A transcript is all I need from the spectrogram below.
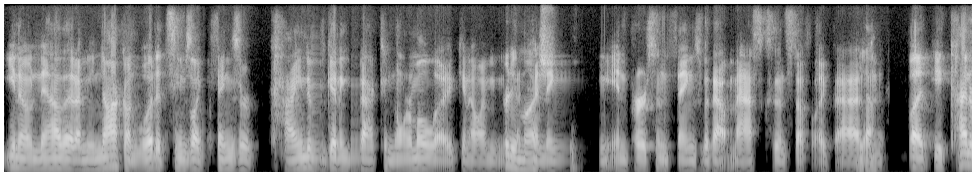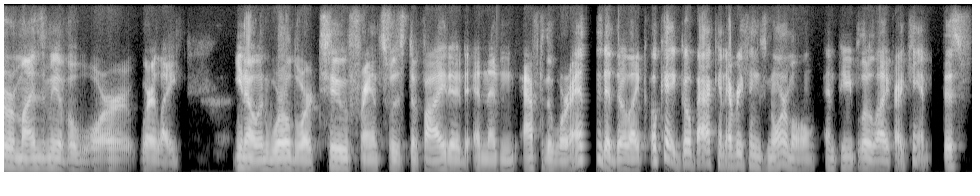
you know now that i mean knock on wood it seems like things are kind of getting back to normal. Like you know i'm Pretty attending in-person things without masks and stuff like that. Yeah. and, but it kind of reminds me of a war where like you know in world war ii france was divided and then after the war ended they're like okay go back and everything's normal. And people are like i can't this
